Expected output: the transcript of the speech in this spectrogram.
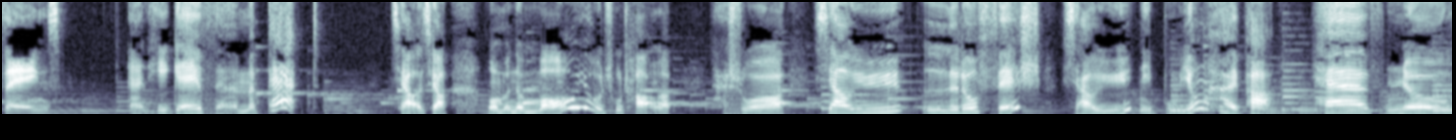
things. And he gave them a pat. 瞧瞧，我们的猫又出场了。他说：“小鱼，little fish，小鱼，你不用害怕，have no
